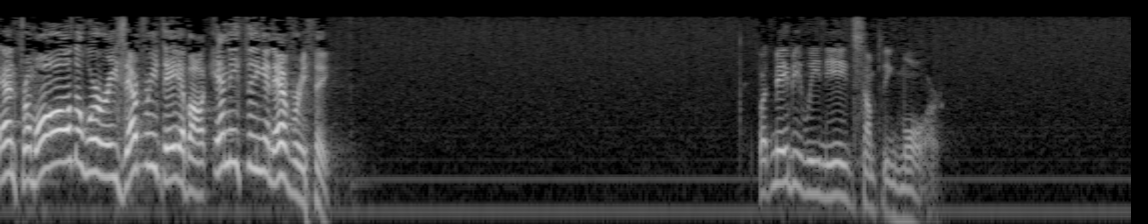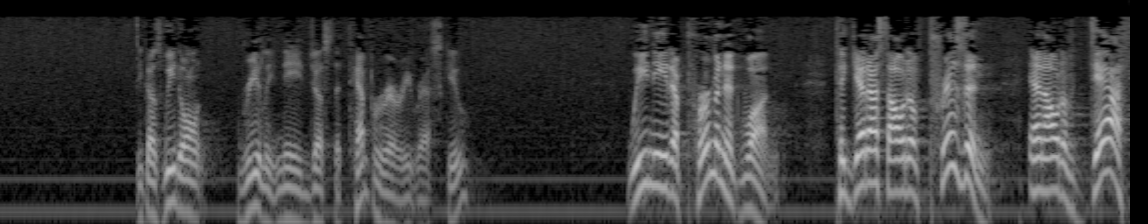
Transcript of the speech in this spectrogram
and from all the worries every day about anything and everything? But maybe we need something more. Because we don't really need just a temporary rescue. We need a permanent one to get us out of prison and out of death.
